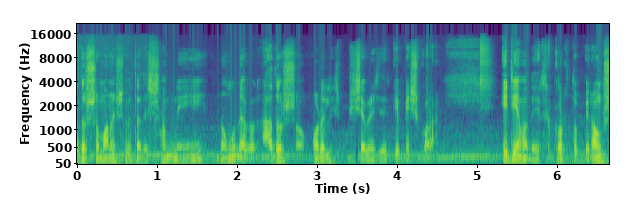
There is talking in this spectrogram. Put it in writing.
আদর্শ মানুষ হিসেবে তাদের সামনে নমুনা এবং আদর্শ মডেল হিসাবে নিজেদেরকে পেশ করা। এটি আমাদের কর্তব্যের অংশ।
